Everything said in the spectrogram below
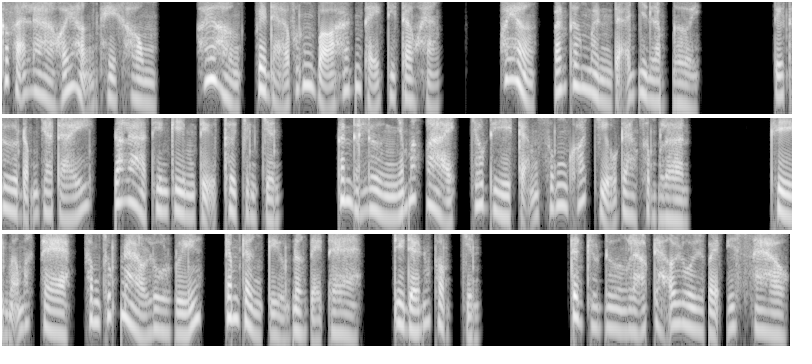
có phải là hối hận hay không, hối hận vì đã vứt bỏ hết thể đi theo hắn, hối hận bản thân mình đã nhìn làm người. Tiểu thư động gia đấy, đó là thiên kim tiểu thư chân chính. Thanh đại lường nhắm mắt lại, cháu đi cảm xúc khó chịu đang xông lên. Khi mở mắt ra, không chút nào lưu luyến, đâm Trần Kiều Nương đại ra, đi đến phòng chính. Trần Kiều Nương lão đảo lui về phía sau,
